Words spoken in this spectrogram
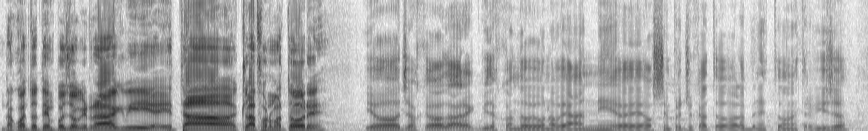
da quanto tempo giochi rugby? Età, club formatore? Io gioco da rugby da quando avevo 9 anni, ho sempre giocato alla Benetton a Treviso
